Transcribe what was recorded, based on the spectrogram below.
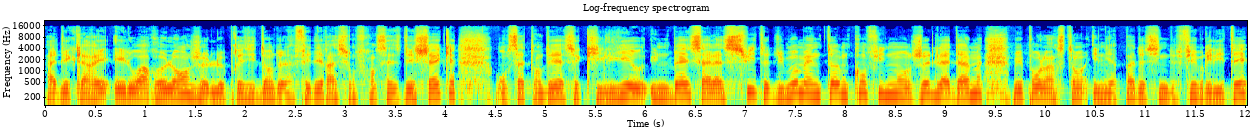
a déclaré Éloi Relange, le président de la Fédération française d'échecs. On s'attendait à ce qu'il y ait une baisse à la suite du momentum confinement jeu de la dame, mais pour l'instant, il n'y a pas de signe de fébrilité,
